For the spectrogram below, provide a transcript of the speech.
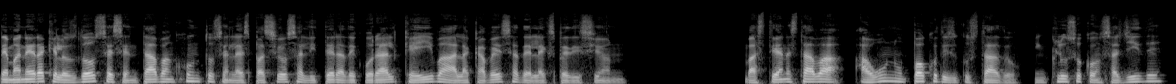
de manera que los dos se sentaban juntos en la espaciosa litera de coral que iba a la cabeza de la expedición. Bastián estaba aún un poco disgustado, incluso con Sayide,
